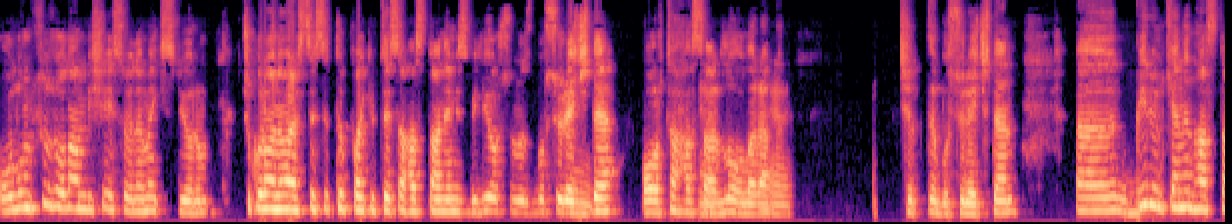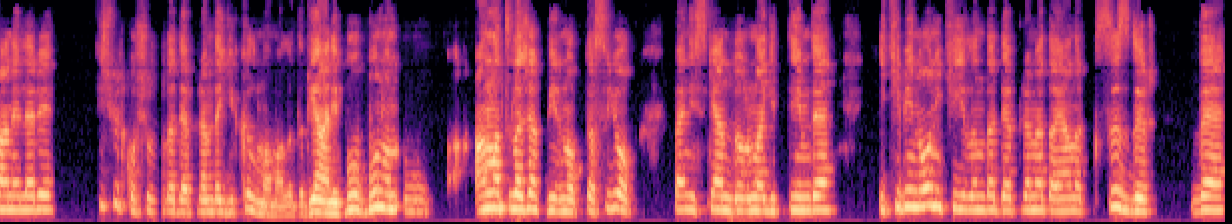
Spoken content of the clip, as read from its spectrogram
olumsuz olan bir şey söylemek istiyorum. Çukurova Üniversitesi Tıp Fakültesi hastanemiz biliyorsunuz bu süreçte orta hasarlı evet, olarak evet çıktı bu süreçten. Ee, bir ülkenin hastaneleri hiçbir koşulda depremde yıkılmamalıdır. Yani bu bunun anlatılacak bir noktası yok. Ben İskenderun'a gittiğimde 2012 yılında depreme dayanıksızdır ve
